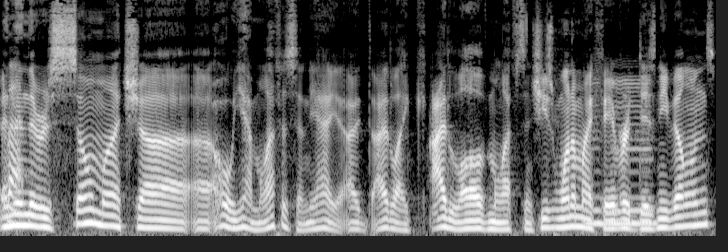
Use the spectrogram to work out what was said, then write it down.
And But- then there is so much. Uh, uh, oh yeah, Maleficent. Yeah, yeah, I, I like. I love Maleficent. She's one of my favorite Disney villains.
